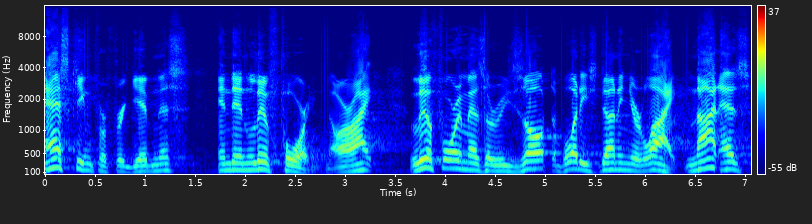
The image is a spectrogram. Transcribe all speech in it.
ask Him for forgiveness, and then live for Him, all right? Live for Him as a result of what He's done in your life, not as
